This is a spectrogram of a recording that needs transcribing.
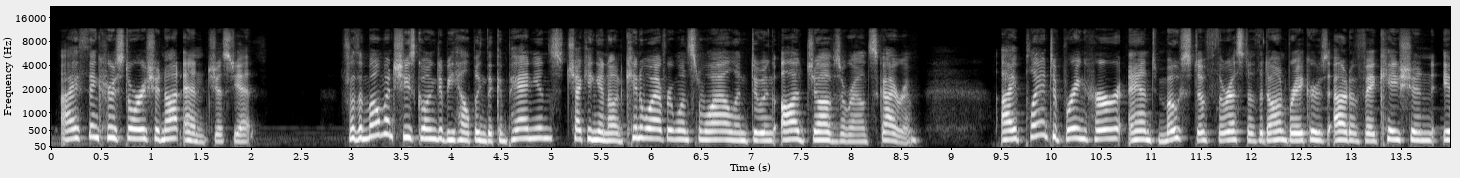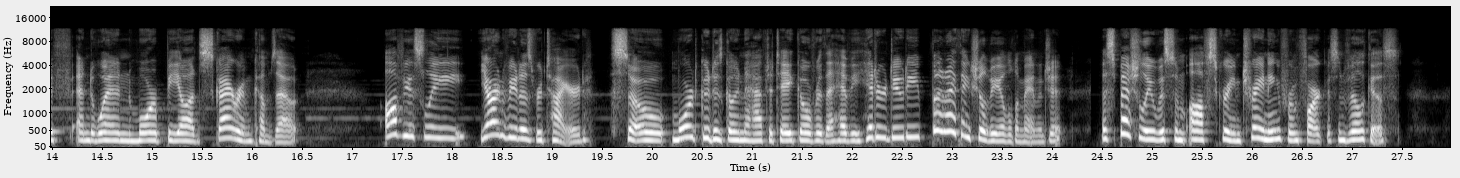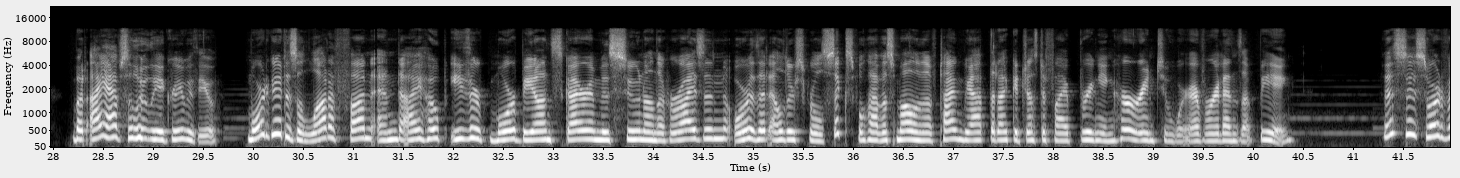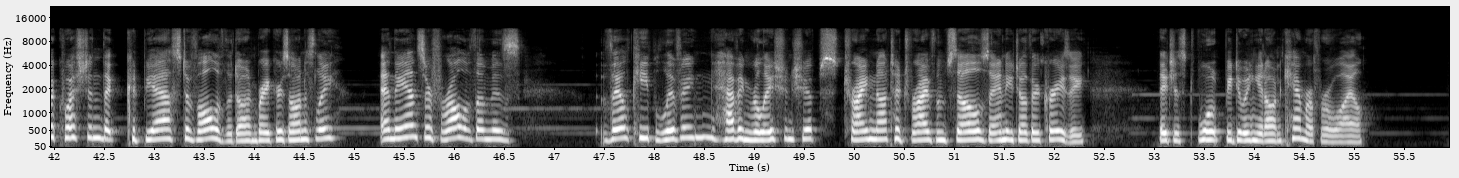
I think her story should not end just yet. For the moment, she's going to be helping the companions, checking in on Kinoa every once in a while, and doing odd jobs around Skyrim. I plan to bring her and most of the rest of the Dawnbreakers out of vacation if and when more Beyond Skyrim comes out. Obviously, Yarnvita's retired, so Mordgood is going to have to take over the heavy hitter duty, but I think she'll be able to manage it. Especially with some off-screen training from Farkas and Vilkas. But I absolutely agree with you. Mordgood is a lot of fun, and I hope either more Beyond Skyrim is soon on the horizon, or that Elder Scrolls 6 will have a small enough time gap that I could justify bringing her into wherever it ends up being. This is sort of a question that could be asked of all of the Dawnbreakers, honestly. And the answer for all of them is they'll keep living, having relationships, trying not to drive themselves and each other crazy. They just won't be doing it on camera for a while.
